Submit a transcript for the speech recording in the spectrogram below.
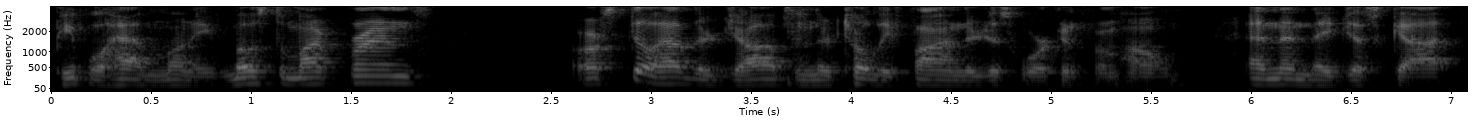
people have money. Most of my friends are still have their jobs and they're totally fine. They're just working from home, and then they just got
